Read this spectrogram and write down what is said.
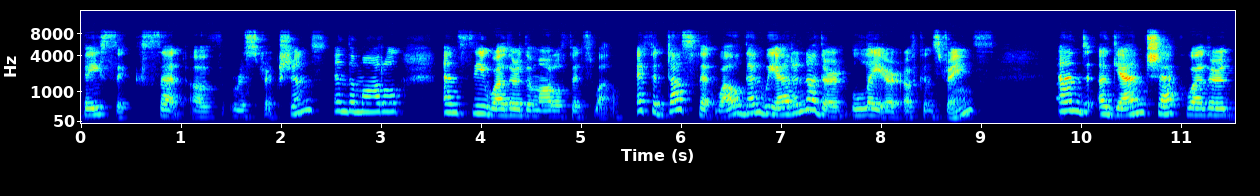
basic set of restrictions in the model and see whether the model fits well. If it does fit well, then we add another layer of constraints and again check whether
